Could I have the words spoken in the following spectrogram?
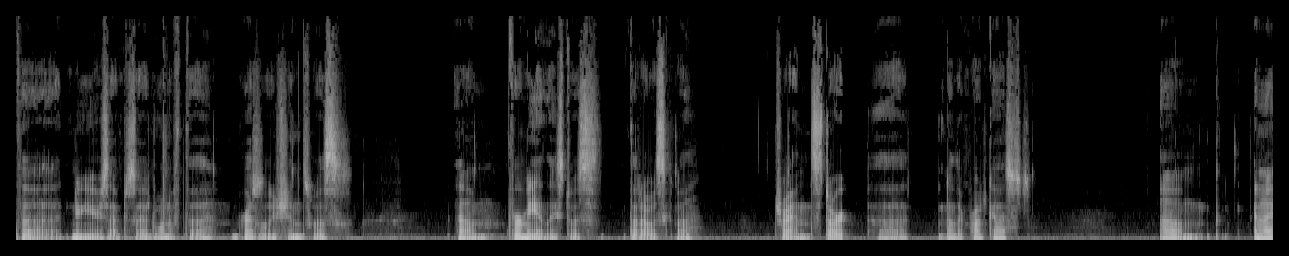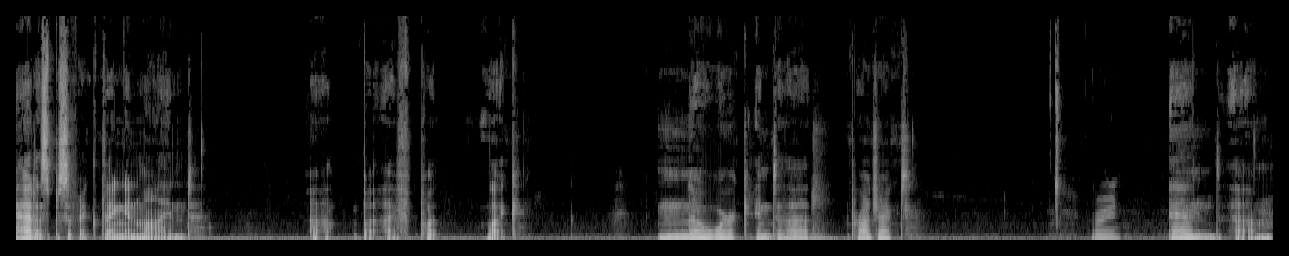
the New Year's episode, one of the resolutions was, um, for me at least, was that I was gonna try and start uh, another podcast. Um, and I had a specific thing in mind, uh, but I've put like no work into that project Right. and um,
